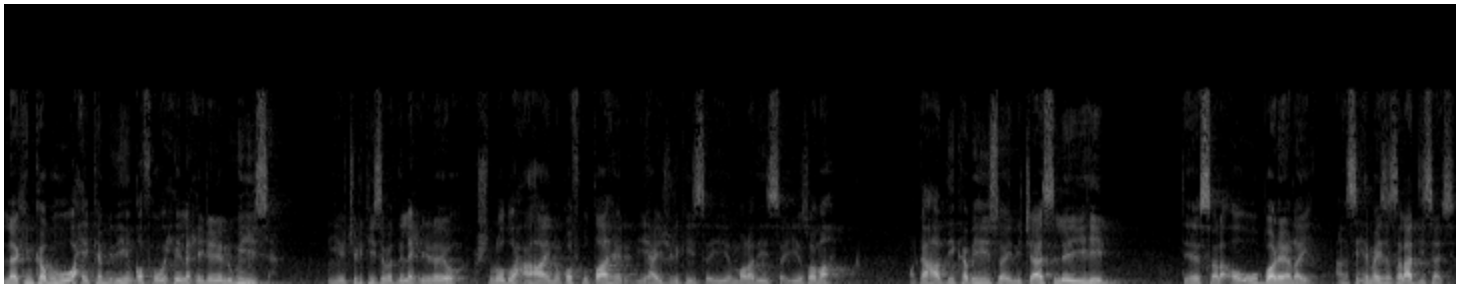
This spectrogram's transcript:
laakiin kabuhu waxay ka mid yihiin qofka wixii la xidhiidhay lugihiisa iyo jirhkiisa badda la xidhiidhayoo shuruud waxa ahaa inuu qofku daahir yahay jirhkiisa iyo maradiisa iyo soo maha marka haddii kabihiisu ay nijaas leeyihiin dee oo uu bareeray ansixi maysa salaadiisaasi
